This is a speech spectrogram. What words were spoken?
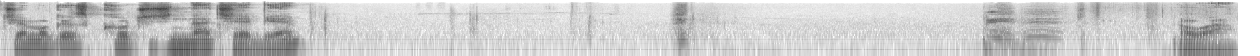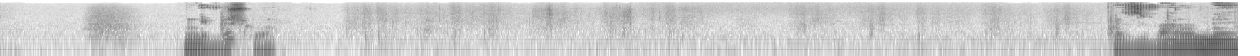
czy ja mogę skoczyć na ciebie? Oła. Nie wyszło. Zwalmy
